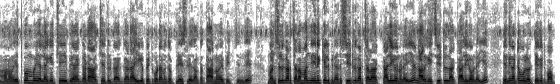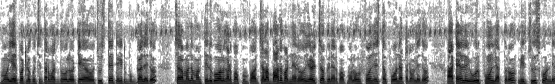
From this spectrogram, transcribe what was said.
మనం ఎత్తుకొని పోయే లగేజ్ చేయి బ్యాగ్ కూడా చేతుల బ్యాగ్ కూడా అయిగా పెట్టుకోవడానికి ప్లేస్ లేదు. అంత దారుణం అయిపోయింది. మనుషులు కూడా చాలా మంది వెనక్కి వెళ్ళిపోయినారు సీట్లు కూడా చాలా ఖాళీగా ఉన్నాయి. నాలుగైదు సీట్లు దాకా ఖాళీగా ఉన్నాయి. ఎందుకంటే వాళ్ళు టికెట్ పాపం ఎయిర్పోర్ట్లోకి వచ్చిన తర్వాత వాళ్ళు చూస్తే టికెట్ బుక్ కాలేదు. చాలా మంది మన తెలుగు వాళ్ళు కూడా పాపం చాలా బాధపడినారు. ఏడ్చోపోయినారు పాపం వాళ్ళు ఫోన్ చేస్తే ఫోన్ ఎత్తడం లేదు. ఆ టైంలో ఎవరు ఫోన్లు ఎత్తరు. మీరు చూసుకోండి.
